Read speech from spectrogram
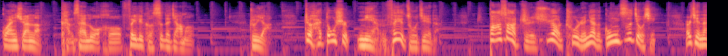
官宣了坎塞洛和菲利克斯的加盟。注意啊，这还都是免费租借的，巴萨只需要出人家的工资就行，而且呢，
